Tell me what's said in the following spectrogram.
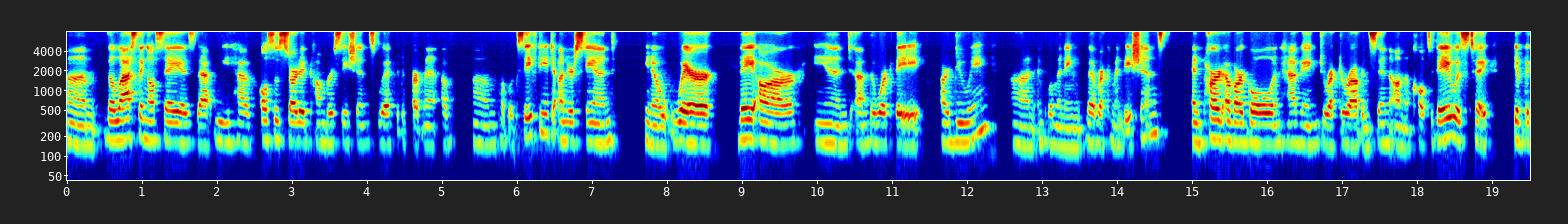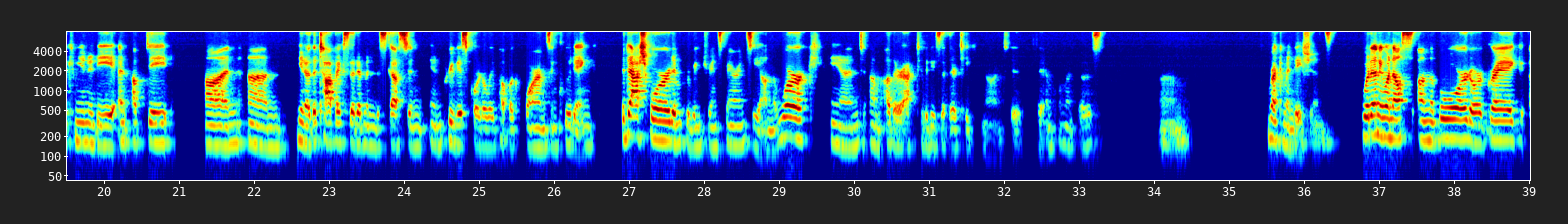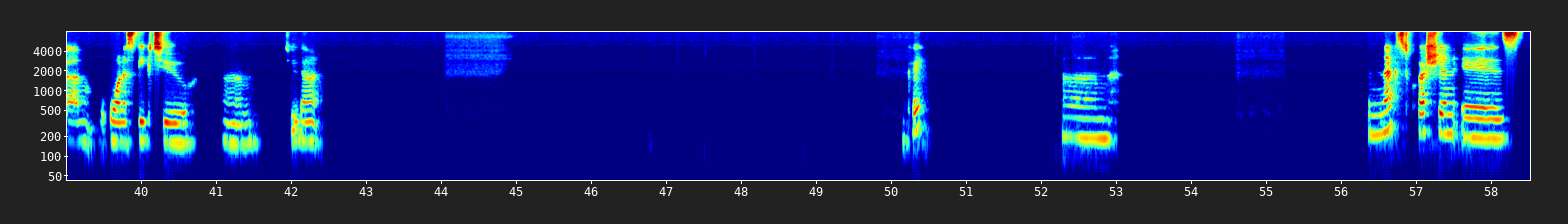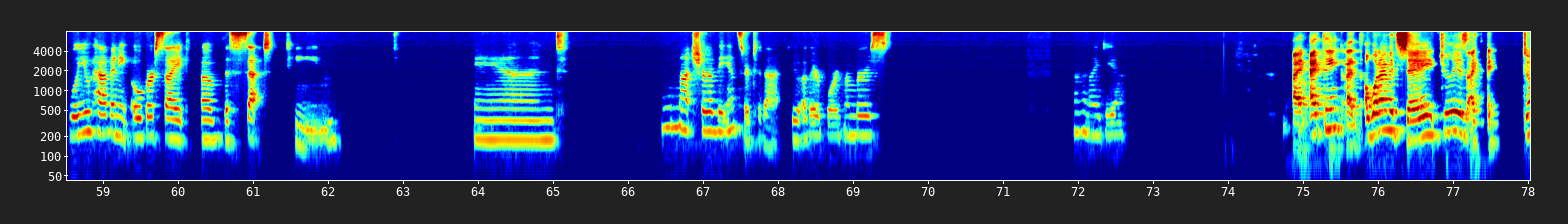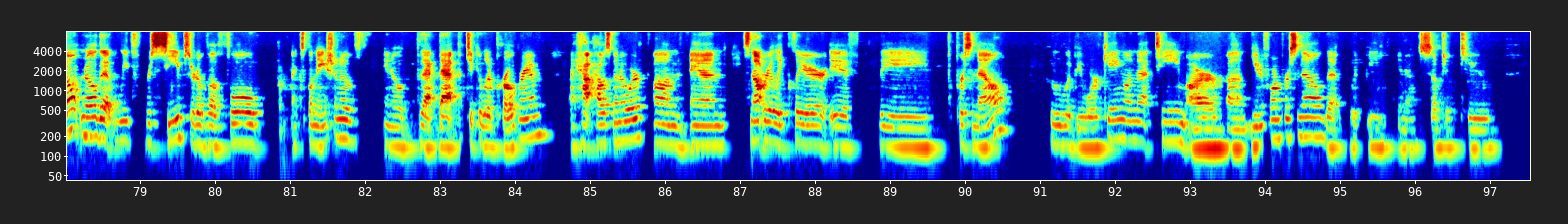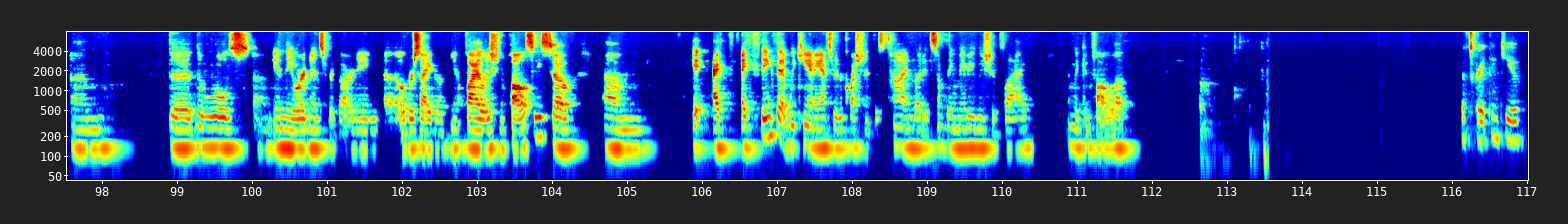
Um, the last thing I'll say is that we have also started conversations with the Department of um, Public Safety to understand, you know, where they are and um, the work they are doing on implementing the recommendations. And part of our goal in having Director Robinson on the call today was to give the community an update on, um, you know, the topics that have been discussed in, in previous quarterly public forums, including the dashboard, improving transparency on the work, and um, other activities that they're taking on to, to implement those um, recommendations. Would anyone else on the board or Greg um, want to speak to um, to that? Okay. Um, The next question is, will you have any oversight of the set team? And I'm not sure of the answer to that. Do other board members have an idea? I, I think uh, what I would say, Julie, is I, I, don't know that we've received sort of a full explanation of, you know, that, that particular program, uh, how, how it's gonna work. Um, and it's not really clear if the personnel who would be working on that team are, um, uniform personnel that would be, you know, subject to, um, the, the rules, um, in the ordinance regarding uh, oversight or, you know, violation of policies. So, um, it, I, I think that we can't answer the question at this time, but it's something maybe we should flag and we can follow up. That's great, thank you.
